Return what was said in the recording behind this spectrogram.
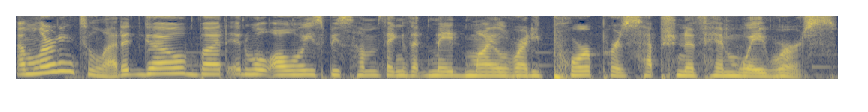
I'm learning to let it go, but it will always be something that made my already poor perception of him way worse.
